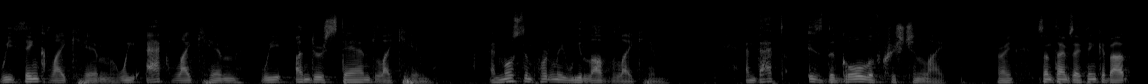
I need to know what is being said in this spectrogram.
we think like him, we act like him, we understand like him, and most importantly, we love like him. And that is the goal of Christian life, right? Sometimes I think about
